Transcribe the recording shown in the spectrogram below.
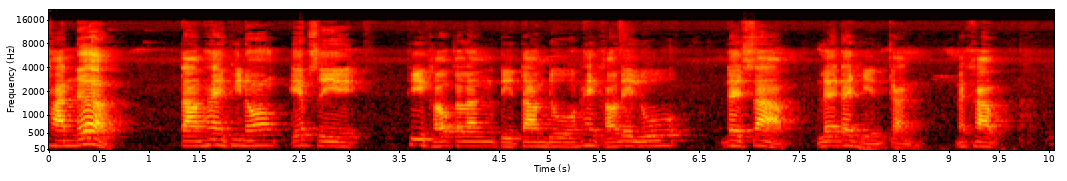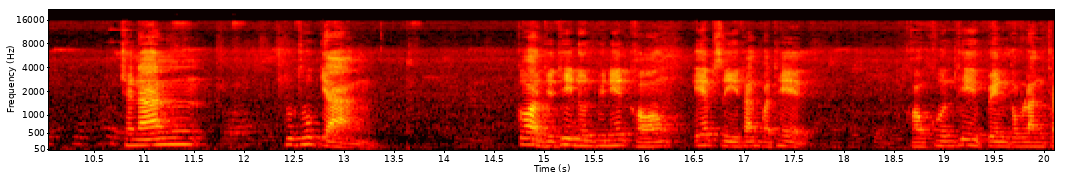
ทันเด้อตามให้พี่น้อง FC ที่เขากำลังติดตามดูให้เขาได้รู้ได้ทราบและได้เห็นกันนะครับ ฉะนั้นทุกๆอย่าง ก็อยู่ที่ดุลพินิษของ FC ทั้งประเทศ ขอบคุณที่เป็นกำลังใจ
